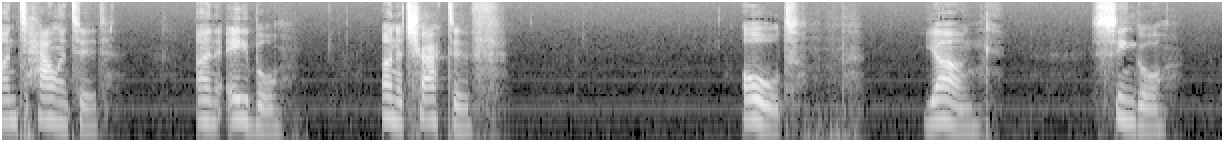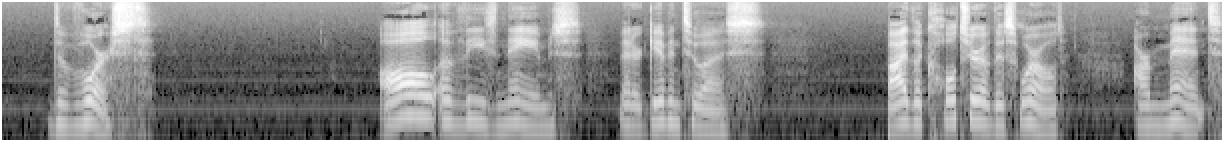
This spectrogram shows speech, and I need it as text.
untalented, unable, unattractive, old young, single, divorced. All of these names that are given to us by the culture of this world are meant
